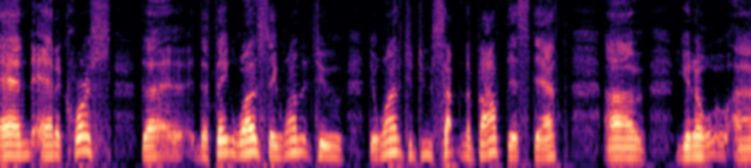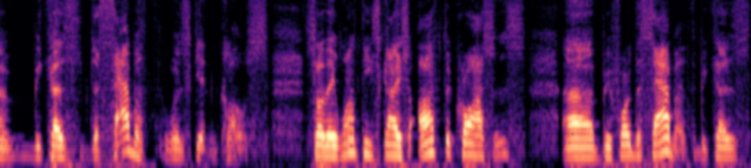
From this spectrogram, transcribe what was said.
and and of course the the thing was they wanted to they wanted to do something about this death, uh, you know, uh, because the Sabbath was getting close. So they want these guys off the crosses uh, before the Sabbath because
